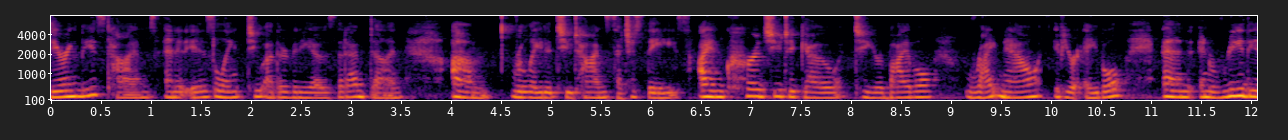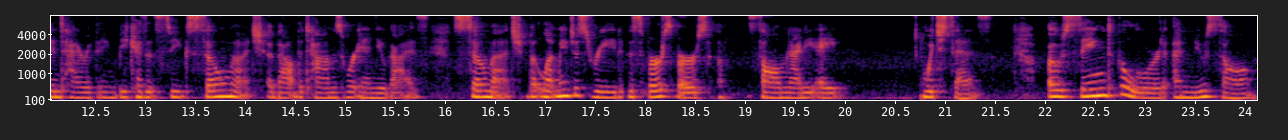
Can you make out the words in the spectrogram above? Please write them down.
during these times, and it is linked to other videos that I've done um, related to times such as these. I encourage you to go to your Bible right now if you're able and and read the entire thing because it speaks so much about the times we're in you guys so much but let me just read this first verse of Psalm 98 which says oh sing to the Lord a new song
